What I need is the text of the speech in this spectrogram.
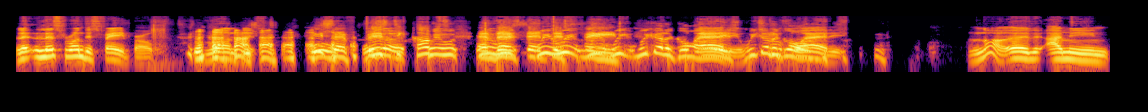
Let, let's run this fade, bro. Run this. he said We gotta- fisticuffs. we- we- and we- then said we, this we, we, fade. we, we gotta go That at it. We gotta too go at it. No, uh, I mean,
